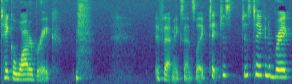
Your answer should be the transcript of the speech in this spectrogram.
take a water break. if that makes sense. Like t- just just taking a break,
